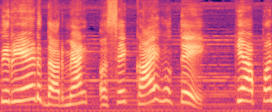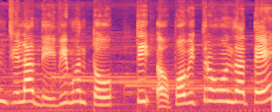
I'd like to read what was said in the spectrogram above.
पिरियड दरम्यान असे काय होते की आपण जिला देवी म्हणतो ती अपवित्र होऊन जाते?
